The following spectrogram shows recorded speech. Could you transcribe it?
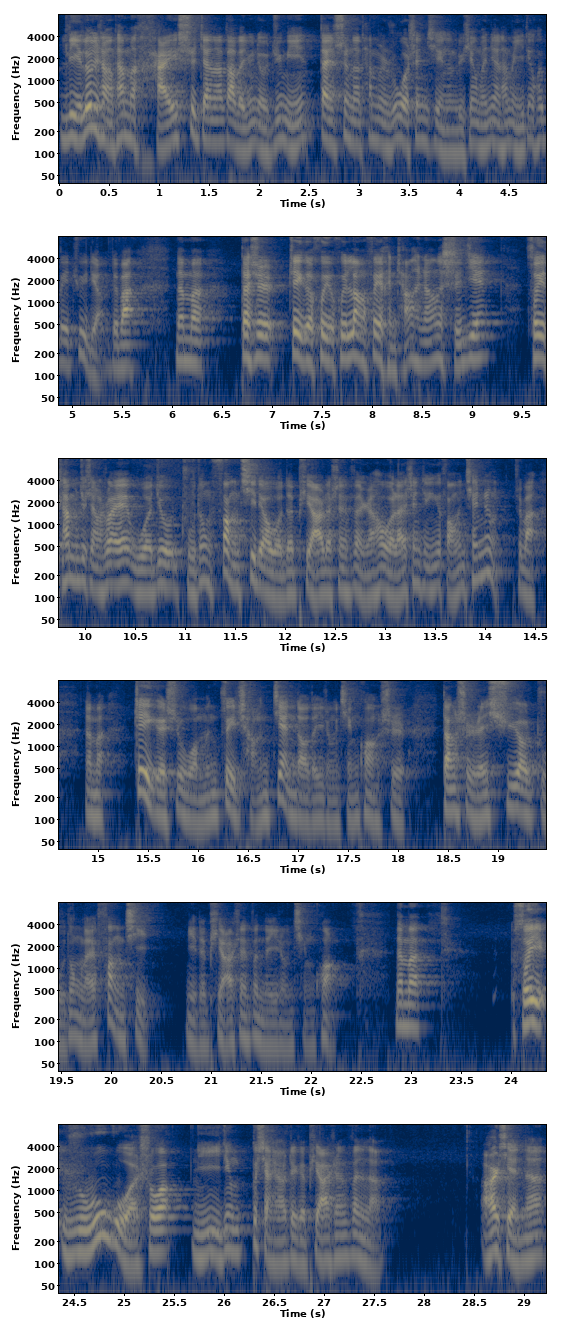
理论上他们还是加拿大的永久居民，但是呢，他们如果申请旅行文件，他们一定会被拒掉，对吧？那么，但是这个会会浪费很长很长的时间，所以他们就想说，哎，我就主动放弃掉我的 PR 的身份，然后我来申请一个访问签证，是吧？那么这个是我们最常见到的一种情况，是当事人需要主动来放弃你的 PR 身份的一种情况。那么，所以如果说你已经不想要这个 PR 身份了，而且呢，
